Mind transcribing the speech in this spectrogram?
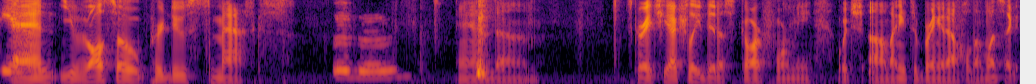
yeah. and you've also produced masks Mm-hmm. and um, great. She actually did a scarf for me, which um, I need to bring it out. Hold on one second.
